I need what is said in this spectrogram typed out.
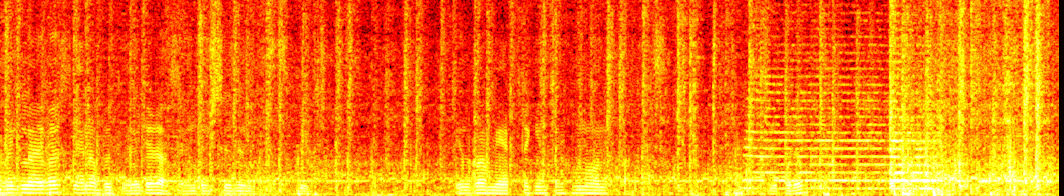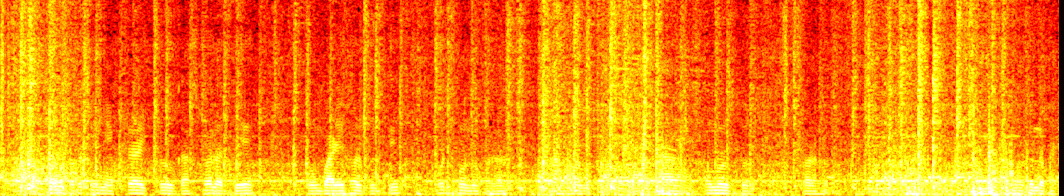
অনেকগুলো এবার ছিয়ানব্বই কিলোমিটার আছে উনত্রিশ সিরিজের স্পিড কিন্তু ম্যাপটা কিন্তু এখনও অনেক আছে। ম্যাপটা একটু গাছপালা দিয়ে এবং বাড়ি ঘর দিয়ে পরিপূর্ণ করা অনুরোধ করা হবে। ধন্যবাদ।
